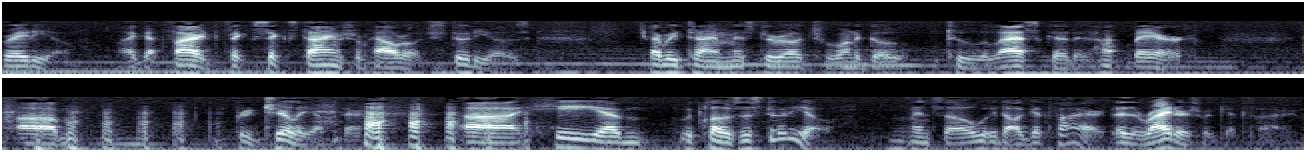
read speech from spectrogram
radio. I got fired six, six times from Hal Roach Studios. Every time Mr. Roach would want to go to Alaska to hunt bear, um, pretty chilly up there, uh, he um, would close the studio, and so we'd all get fired. Uh, the writers would get fired,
